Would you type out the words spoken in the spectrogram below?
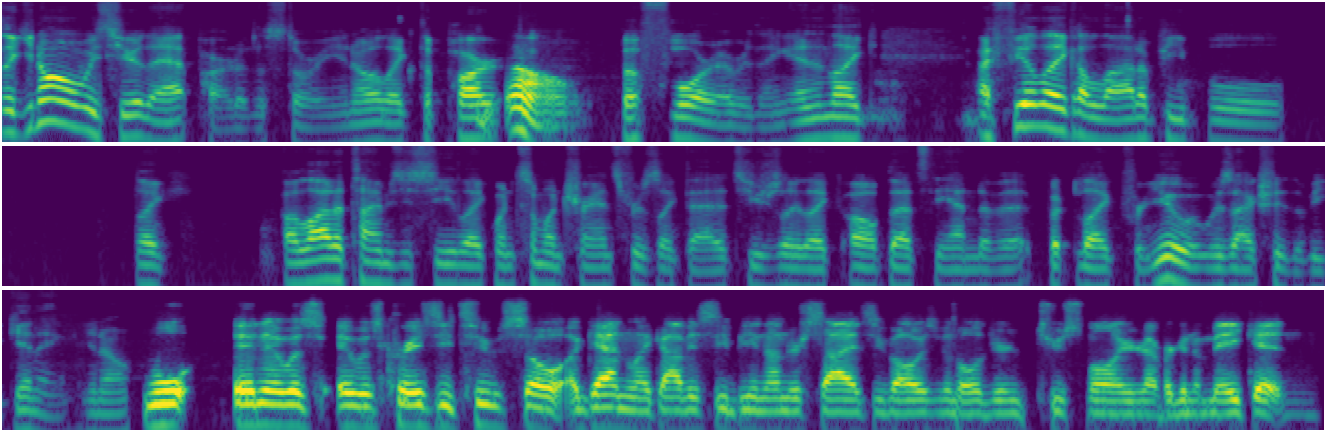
like you don't always hear that part of the story, you know, like the part Oh, before everything. And like I feel like a lot of people like a lot of times you see like when someone transfers like that, it's usually like, oh, that's the end of it. But like for you, it was actually the beginning, you know? well, and it was it was crazy too. So again, like obviously being undersized, you've always been told you're too small, you're never gonna make it, and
